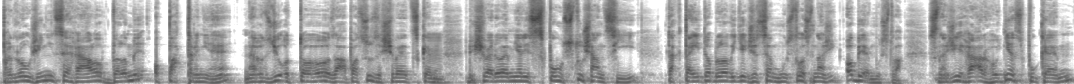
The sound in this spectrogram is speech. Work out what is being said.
prodloužení se hrálo velmi opatrně, na rozdíl od toho zápasu se Švédskem. Hmm. Když Švédové měli spoustu šancí, tak tady to bylo vidět, že se mužstvo snaží, obě mužstva, snaží hrát hodně s pukem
